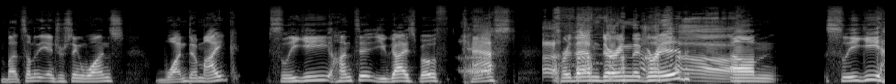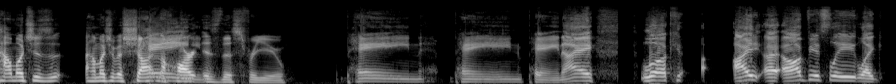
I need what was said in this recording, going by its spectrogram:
But some of the interesting ones: Wonder, Mike, Sleegy, Hunted. You guys both cast for them during the grid. Um, Sleegy, how much is how much of a shot in the heart is this for you? pain, pain, pain. I look. I, I obviously like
